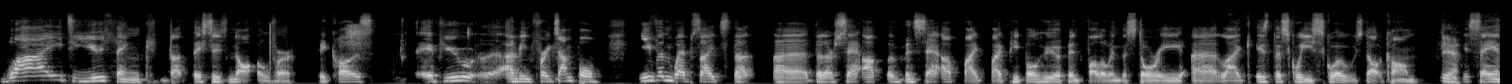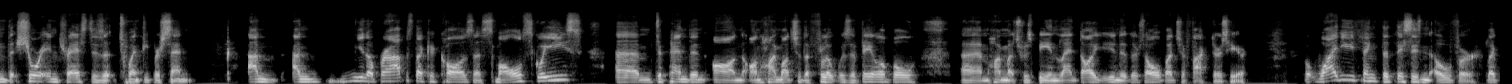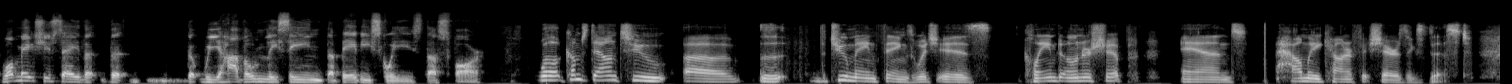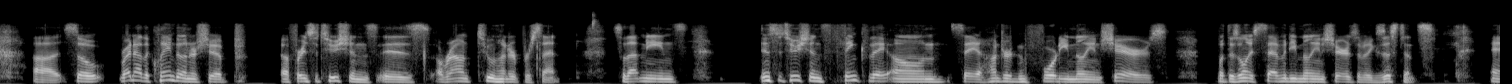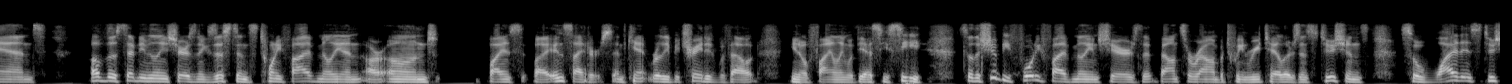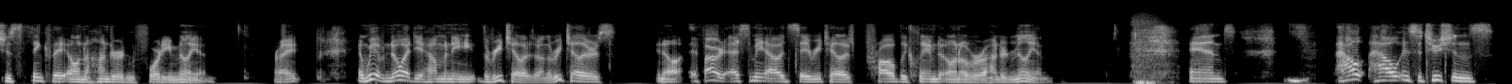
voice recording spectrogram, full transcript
why do you think that this is not over? Because if you, I mean, for example, even websites that uh, that are set up have been set up by by people who have been following the story, uh, like is the squeezesquoze.com. Yeah, it's saying that short interest is at twenty percent. And and you know perhaps that could cause a small squeeze, um, dependent on on how much of the float was available, um, how much was being lent out. You know, there's a whole bunch of factors here. But why do you think that this isn't over? Like, what makes you say that that that we have only seen the baby squeeze thus far? Well, it comes down to uh, the the two main things, which is claimed ownership and how many counterfeit shares exist. Uh, so right now, the claimed ownership uh, for institutions is around 200%. So that means institutions think they own, say, 140 million shares, but there's only 70 million shares of existence. And of those 70 million shares in existence, 25 million are owned by by insiders and can't really be traded without you know filing with the SEC. So there should be 45 million shares that bounce around between retailers and institutions. So why do institutions think they own 140 million, right? And we have no idea how many the retailers own. The retailers, you know, if I were to estimate, I would say retailers probably claim to own over 100 million and how how institutions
